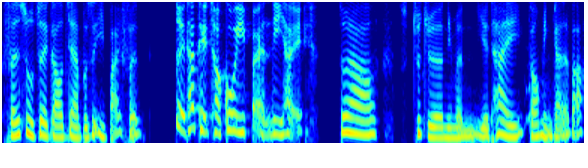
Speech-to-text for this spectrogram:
分数最高竟然不是一百分，对他可以超过一百，很厉害。对啊，就觉得你们也太高敏感了吧。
